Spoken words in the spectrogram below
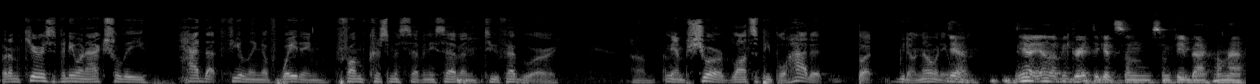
but I'm curious if anyone actually had that feeling of waiting from Christmas 77 to February. Um, I mean, I'm sure lots of people had it, but we don't know anyone. yeah, yeah, yeah. That'd be great to get some some feedback on that.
